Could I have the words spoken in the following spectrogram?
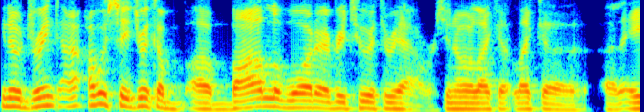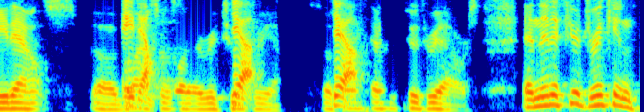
You know, drink. I always say drink a, a bottle of water every two or three hours. You know, like a like a an eight ounce uh, glass eight of water every two yeah. or three hours. Okay? Yeah. Two, three hours. And then if you're drinking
